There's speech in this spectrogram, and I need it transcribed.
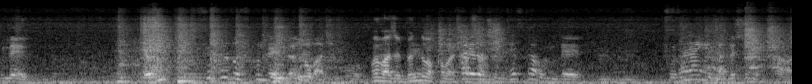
근데 면 스프도 스프인데 면도 맛있고 어 맞아 면도 아까 카레도 말씀하셨는데. 지금 테스트하고 있는데 음, 두 사장님이 만드시는 다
